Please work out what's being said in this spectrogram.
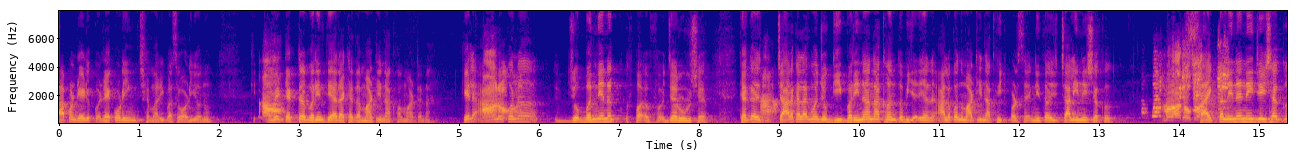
આ પણ રેકોર્ડિંગ છે મારી પાસે ઓડિયોનું. કે અમે ટ્રેક્ટર ભરીને ત્યાં રાખ્યા હતા માટી નાખવા માટેના. કે એટલે આ લોકોને જો બંનેને જરૂર છે. કારણ કે ચાર કલાકમાં જો ઘી ભરી ના નાખે તો બીજા આ લોકોને માટી નાખવી જ પડશે નહીં તો ચાલી નહીં શકે. સાયકલ લઈને નહીં જઈ શકે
